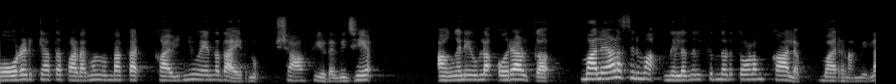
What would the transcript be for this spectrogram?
ബോറടിക്കാത്ത പടങ്ങൾ ഉണ്ടാക്കാൻ കഴിഞ്ഞു എന്നതായിരുന്നു ഷാഫിയുടെ വിജയം. അങ്ങനെയുള്ള ഒരാൾക്ക് മലയാള സിനിമ നിലനിൽക്കുന്നിടത്തോളം കാലം മരണമില്ല.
